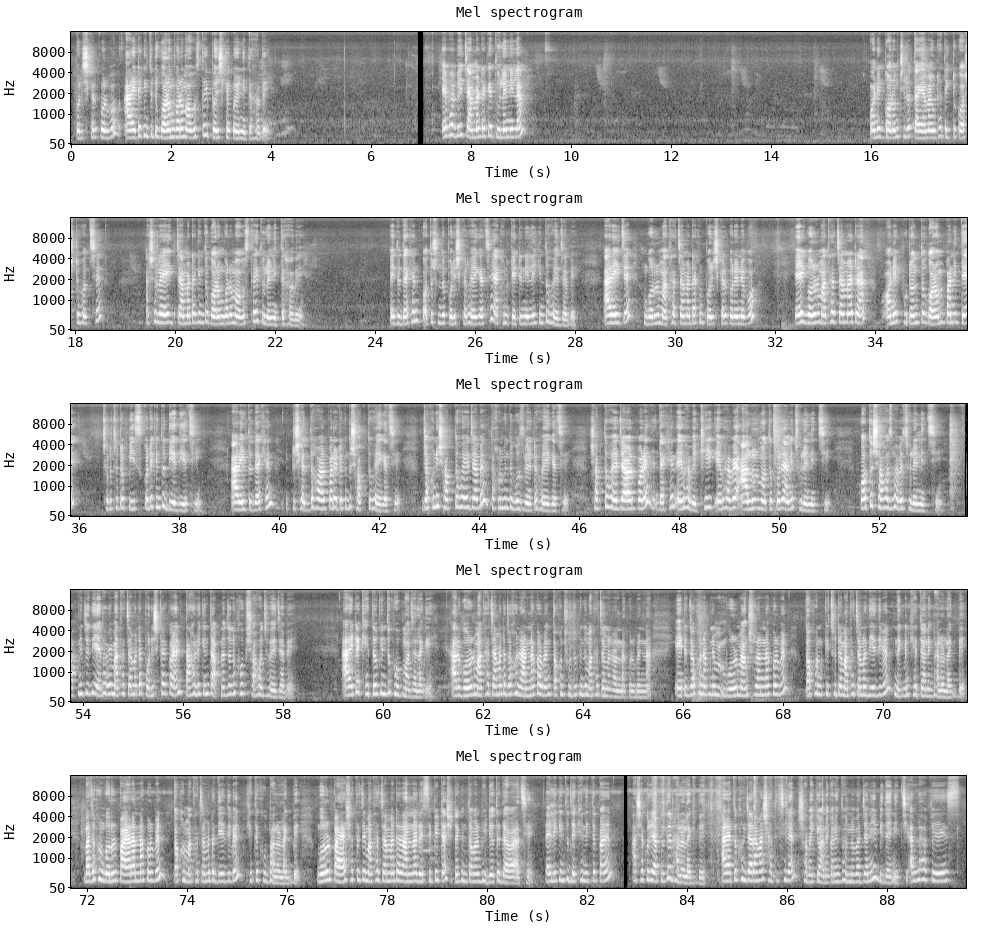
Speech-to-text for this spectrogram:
পরিষ্কার করব। আর এটা কিন্তু একটু গরম গরম অবস্থায় পরিষ্কার করে নিতে হবে। এভাবেই চামড়াটাকে তুলে নিলাম। অনেক গরম ছিল, তাই আমার উঠাতে একটু কষ্ট হচ্ছে। আসলে এই জামাটা কিন্তু গরম গরম অবস্থায় তুলে নিতে হবে। এই তো দেখেন কত সুন্দর পরিষ্কার হয়ে গেছে, এখন কেটে নিলেই কিন্তু হয়ে যাবে। আর এই যে গরুর মাথার চামড়াটা এখন পরিষ্কার করে নেব। এই গরুর মাথার চামড়াটা অনেক ফুটন্ত গরম পানিতে ছোট ছোট পিস করে কিন্তু দিয়ে দিয়েছি। আর এই তো দেখেন একটু সেদ্ধ হওয়ার পরে এটা কিন্তু শক্ত হয়ে গেছে। যখনই শক্ত হয়ে যাবে তখন কিন্তু বুঝবেন এটা হয়ে গেছে। শক্ত হয়ে যাওয়ার পরে দেখেন এভাবে, ঠিক এভাবে আলুর মতো করে আমি ছুলে নিচ্ছি। কত সহজভাবে ছুলে নিচ্ছি। আপনি যদি এভাবে মাথার চামড়াটা পরিষ্কার করেন, তাহলে কিন্তু আপনার জন্য খুব সহজ হয়ে যাবে। আর এটা খেতেও কিন্তু খুব মজা লাগে। আর গরুর মাথা চামড়াটা যখন রান্না করবেন, তখন শুধু কিন্তু মাথা চামড়া রান্না করবেন না। এটা যখন আপনি গরুর মাংস রান্না করবেন তখন কিছুটা মাথা চামড়া দিয়ে দিবেন, দেখবেন খেতে অনেক ভালো লাগবে। বা যখন গরুর পায়া রান্না করবেন, তখন মাথা চামড়াটা দিয়ে দিবেন, খেতে খুব ভালো লাগবে। গরুর পায়ার সাথে যে মাথা চামড়াটা রান্নার রেসিপিটা সেটা কিন্তু আমার ভিডিওতে দেওয়া আছে। তাইলে কিন্তু দেখে নিতে পারেন। আশা করি আপনাদের ভালো লাগবে। আর এতক্ষণ যারা আমার সাথে ছিলেন, সবাইকে অনেক অনেক ধন্যবাদ জানিয়ে বিদায় নিচ্ছি। আল্লাহ হাফেজ।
